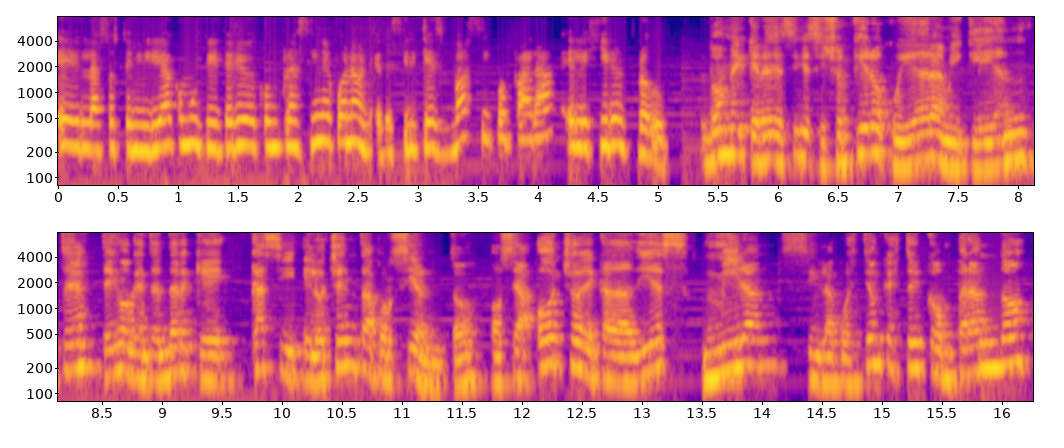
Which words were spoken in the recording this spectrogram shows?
eh, la sostenibilidad como un criterio de compra sine qua non, es decir, que es básico para elegir el producto vos me querés decir que si yo quiero cuidar a mi cliente, tengo que entender que casi el 80%, o sea, 8 de cada 10, miran si la cuestión que estoy comprando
